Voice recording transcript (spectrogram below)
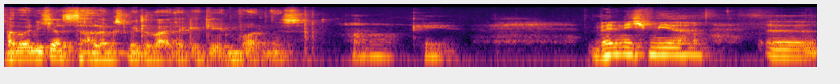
aber nicht als Zahlungsmittel weitergegeben worden ist. Ah, okay. Wenn ich mir äh,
